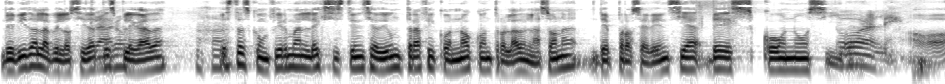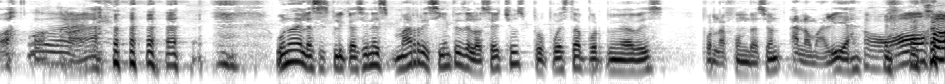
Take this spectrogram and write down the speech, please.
debido a la velocidad Claro. desplegada, estas confirman la existencia de un tráfico no controlado en la zona de procedencia desconocida. Órale. Órale. Una de las explicaciones más recientes de los hechos, propuesta por primera vez por la Fundación Anomalía, Oh.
